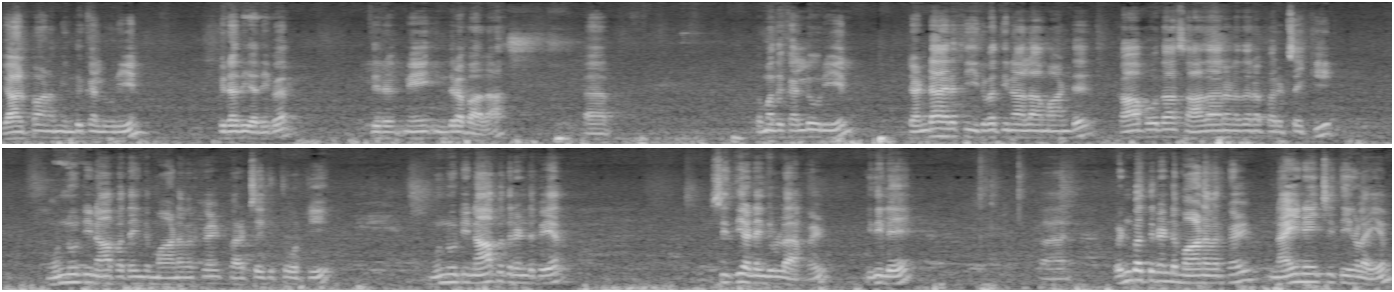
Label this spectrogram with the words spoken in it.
யாழ்ப்பாணம் இந்து கல்லூரியின் பிரதி அதிபர் திரு மே இந்திரபாலா அஹ், எமது கல்லூரியில் ரெண்டாயிரத்தி இருபத்தி நாலாம் ஆண்டு காபோதா சாதாரணதர பரீட்சைக்கு முன்னூற்றி நாற்பத்தைந்து மாணவர்கள் பரீட்சைக்கு தோற்றி முன்னூற்றி நாற்பத்தி ரெண்டு பேர் சித்தி அடைந்துள்ளார்கள் இதிலே எண்பத்தி ரெண்டு மாணவர்கள் நைனை சித்திகளையும்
